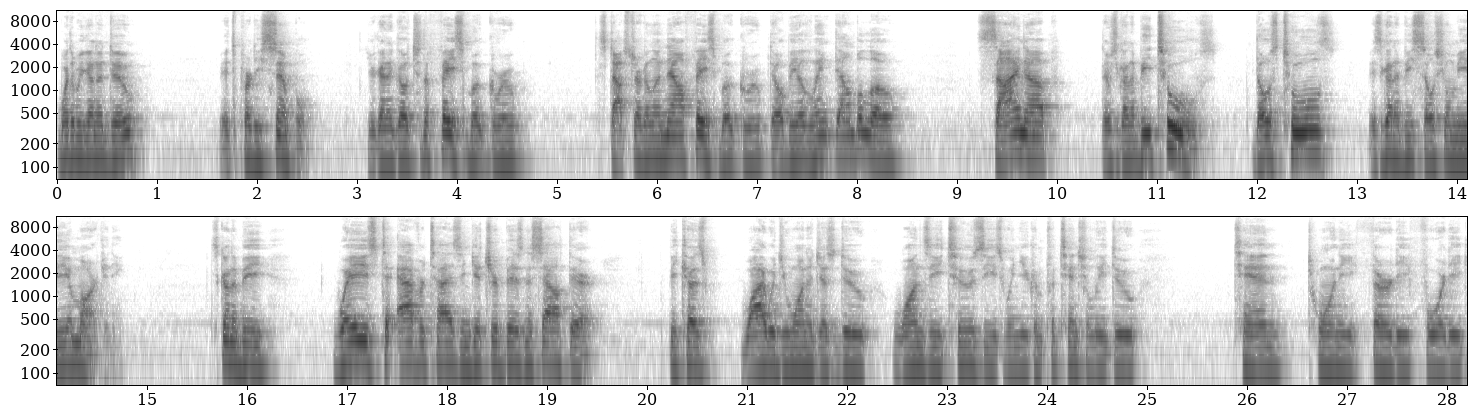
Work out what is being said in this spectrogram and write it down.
What are we going to do? It's pretty simple. You're going to go to the Facebook group, Stop Struggling Now Facebook group. There'll be a link down below. Sign up. There's going to be tools. Those tools is going to be social media marketing. It's going to be ways to advertise and get your business out there. Because why would you want to just do onesie twosies when you can potentially do 10, 20, 30, 40,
